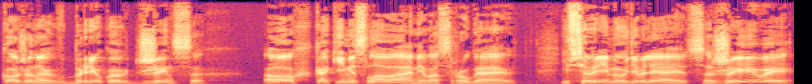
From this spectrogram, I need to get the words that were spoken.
кожаных, в брюках, джинсах. Ох, какими словами вас ругают! И все время удивляются. Живы?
